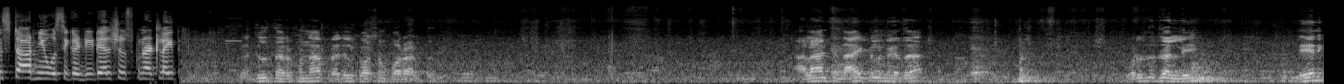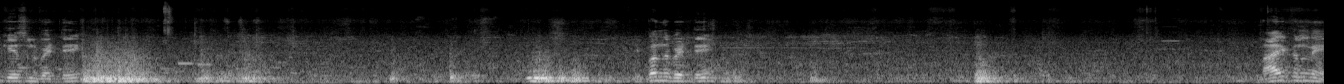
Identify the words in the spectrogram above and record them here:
N star news. ఇక డీటెయిల్స్ చూసుకున్నట్లయితే ప్రజల తరఫున ప్రజల కోసం పోరాడుతుంది. అలాంటి నాయకుల మీద వరద జల్లి లేని కేసులు పెట్టి ఇబ్బంది పెట్టి నాయకుల్ని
